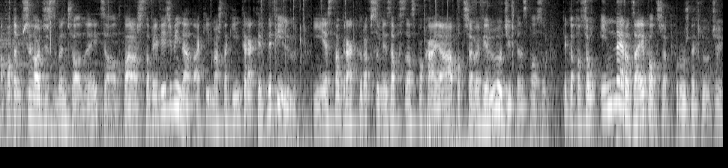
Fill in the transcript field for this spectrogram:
a potem przychodzisz zmęczony i co? Odpalasz sobie Wiedźmina, tak? I masz taki interaktywny film. I jest to gra, która w sumie zas- zaspokaja potrzeby wielu ludzi w ten sposób. Tylko to są inne rodzaje potrzeb różnych ludzi.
